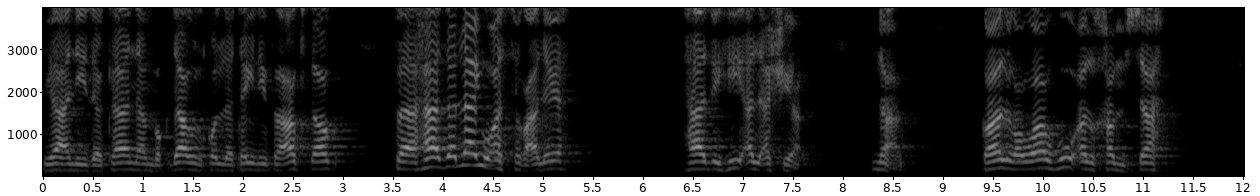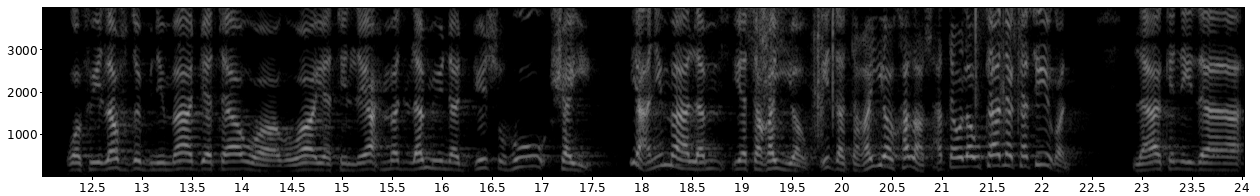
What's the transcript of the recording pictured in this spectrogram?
يعني إذا كان مقدار القلتين فأكثر فهذا لا يؤثر عليه. هذه الأشياء. نعم. قال رواه الخمسة. وفي لفظ ابن ماجة ورواية لأحمد لم ينجسه شيء يعني ما لم يتغير. إذا تغير خلاص حتى ولو كان كثيرا. لكن إذا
